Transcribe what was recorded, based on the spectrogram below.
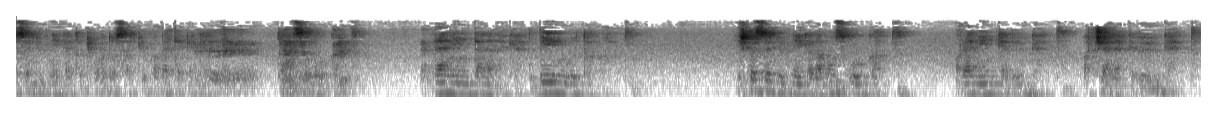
Köszönjük néked, hogy hordozhatjuk a betegeket, gyászolókat, reményteleneket, bénultakat, és köszönjük néked a mozgókat, a reménykedőket, a cselekvőket,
